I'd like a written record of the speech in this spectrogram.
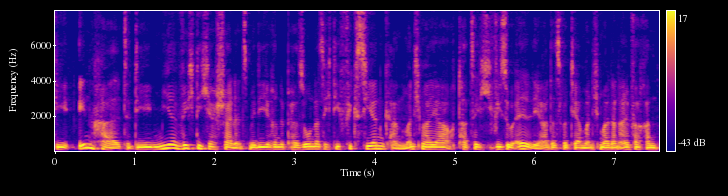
die Inhalte, die mir wichtig erscheinen als medierende Person, dass ich die fixieren kann. Manchmal ja auch tatsächlich visuell, ja, das wird ja manchmal dann einfach an,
